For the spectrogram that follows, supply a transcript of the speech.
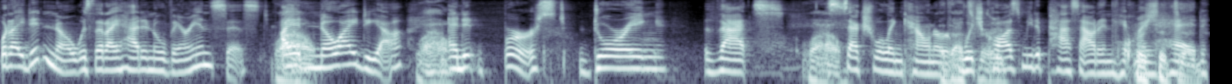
what I didn't know was that I had an ovarian cyst. I had no idea. Wow. And it burst during that Wow. sexual encounter, That's which very- caused me to pass out and hit my head did.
